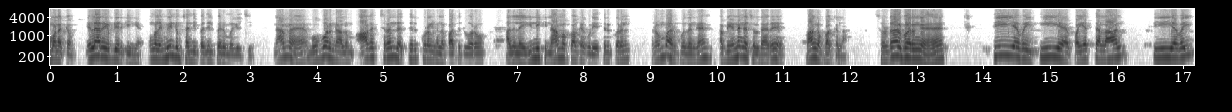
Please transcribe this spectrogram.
வணக்கம். எல்லாரும் எப்படி இருக்கீங்க? உங்களை மீண்டும் சந்திப்பதில் பெரும் மகிழ்ச்சி. நாம ஒவ்வொரு நாளும் ஆகச்சிறந்த திருக்குறள்களை பார்த்துட்டு வரோம். அதுல இன்னைக்கு நாம பார்க்கக்கூடிய திருக்குறள் ரொம்ப அற்புதங்க. அப்படி என்னங்க சொல்றாரு? வாங்க பார்க்கலாம். சொல்றாரு பாருங்க தீயவை தீய பயத்தலால் தீயவை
